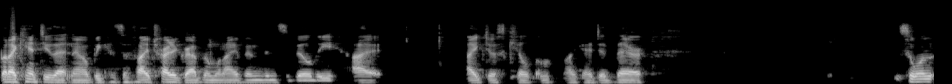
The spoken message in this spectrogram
But I can't do that now because if I try to grab them when I have invincibility, I I just kill them like I did there. So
